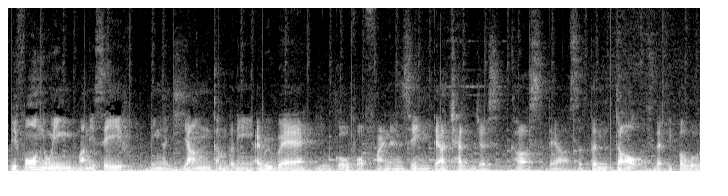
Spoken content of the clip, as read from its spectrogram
Before knowing MoneySafe, being a young company, everywhere you go for financing, there are challenges because there are certain doubts that people will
